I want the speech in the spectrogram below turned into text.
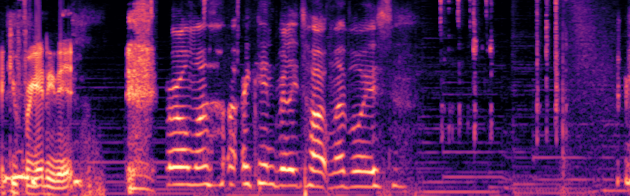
I keep forgetting it. Bro, my I can't really talk. My voice.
